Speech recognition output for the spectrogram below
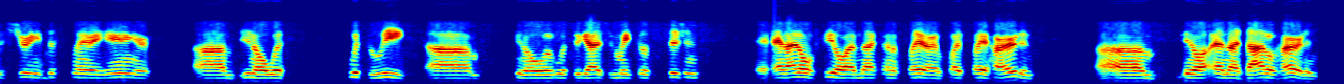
is during a disciplinary hearing or, um, you know, with with the league. Um, you know, with the guys who make those decisions. And I don't feel I'm that kind of player. I, I play hard and um, you know, and I battle hard, and,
